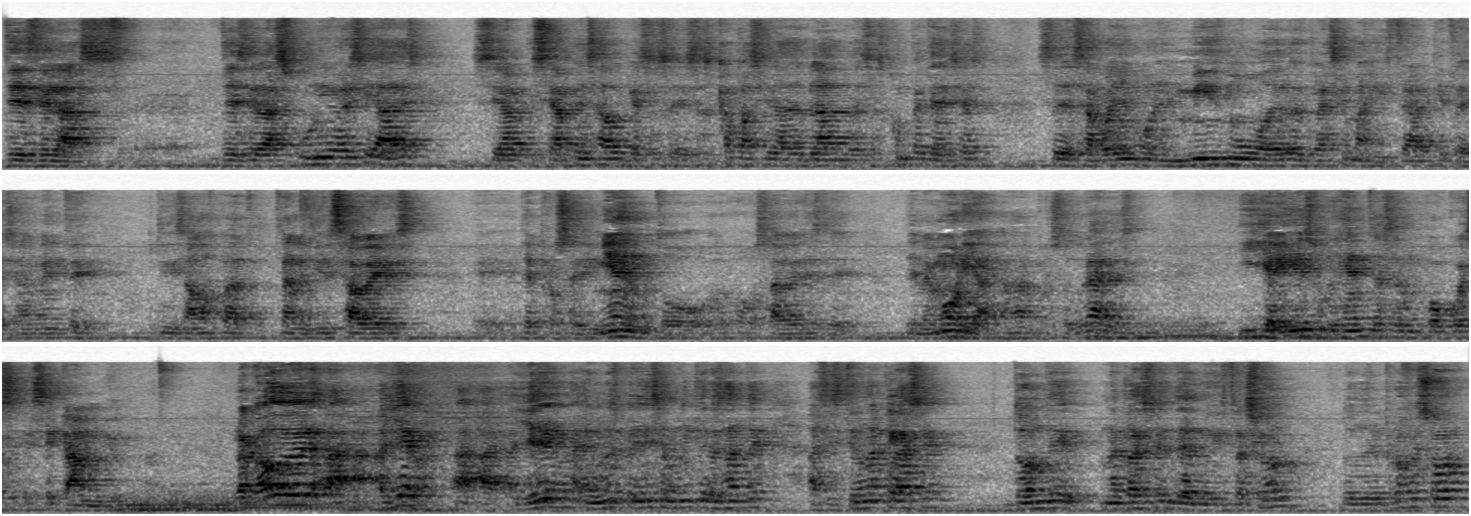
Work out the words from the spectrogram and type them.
desde, las, desde las universidades se ha, se ha pensado que esas, esas capacidades blandas, esas competencias, se desarrollan con el mismo modelo de clase magistral que tradicionalmente utilizamos para transmitir saberes eh, de procedimiento o, o saberes de, de memoria, ¿no? procedurales. Y ahí es urgente hacer un poco ese, ese cambio. Lo acabo de ver a, a, ayer, a, ayer en en una, experiencia muy interesante, asistí a una clase, donde, una clase de administración, donde el profesor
